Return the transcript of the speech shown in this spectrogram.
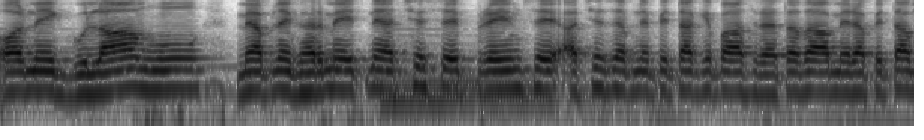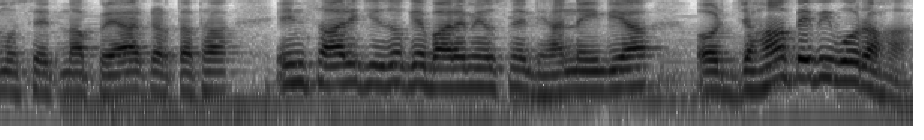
और मैं एक गुलाम हूँ। मैं अपने घर में इतने अच्छे से प्रेम से, अच्छे से अपने पिता के पास रहता था। मेरा पिता मुझसे इतना प्यार करता था। इन सारी चीज़ों के बारे में उसने ध्यान नहीं दिया और जहाँ पे भी वो रहा,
